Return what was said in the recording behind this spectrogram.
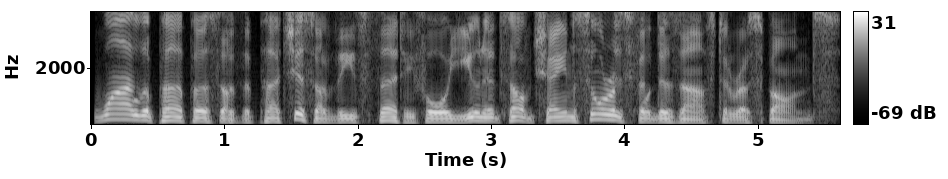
while the purpose of the purchase of these 34 units of chainsaw is for disaster response,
